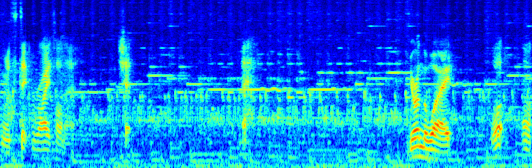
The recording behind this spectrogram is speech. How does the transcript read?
Come on, stick right on it. Shit. You're in the way. what? Oh.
